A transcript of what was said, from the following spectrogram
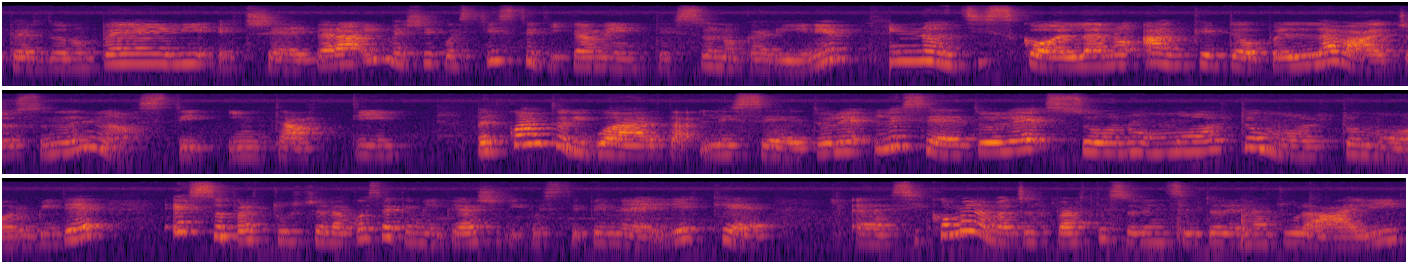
perdono peli, eccetera. Invece questi esteticamente sono carini e non si scollano anche dopo il lavaggio, sono rimasti intatti. Per quanto riguarda le setole, le setole sono molto molto morbide e soprattutto la cosa che mi piace di questi pennelli è che eh, siccome la maggior parte sono in setole naturali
